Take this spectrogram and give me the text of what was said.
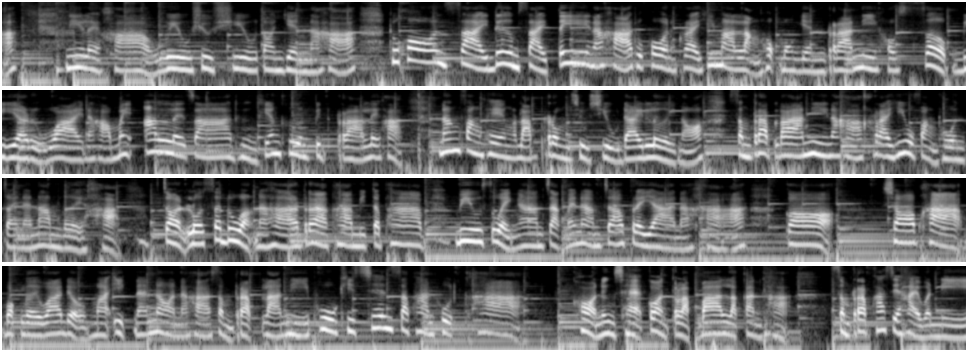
นี่เลยค่ะวิวชิลๆตอนเย็นนะคะ ทุกคนสายดื่มสายตี้นะคะ ทุกคนใครที่มาหลัง6โมงเย็นร้านนี้เขาเสิร์ฟเบียร์หรือไวน์นะคะ ไม่อั้นเลยจ้าถึงเที่ยงคืนปิดร้านเลยค่ะ นั่งฟังเพลงรับลมชิลๆได้เลยเนาะสำหรับร้านนี้นะคะ ใครที่อยู่ฝั่งทนใจแนะนำเลยค่ะ จอดรถสะดวกนะคะ ราคามิตรภาพ วิวสวยงามจากแม่น้ำเจ้าพระยานะคะ ก็ชอบค่ะ บอกเลยว่าเดี๋ยวมาอีกแน่นอนนะคะสำหรับร้านนี้ภูคิดเช่นสะพานพุทธค่ะ ขอหนึ่งแชะก่อนกลับบ้านละกันค่ะสำหรับค่าเสียหายวันนี้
